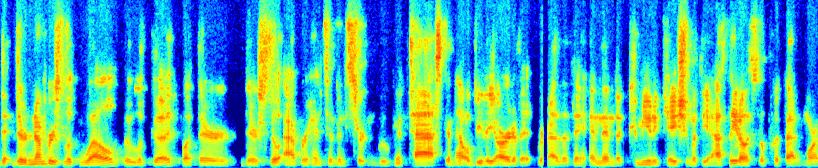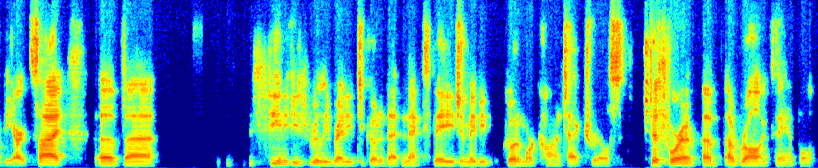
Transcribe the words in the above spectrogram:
th- their numbers look well, look good, but they're they're still apprehensive in certain movement tasks, and that will be the art of it rather than and then the communication with the athlete. I'll still put that more on the art side of uh, seeing if he's really ready to go to that next stage and maybe go to more contact drills. Just for a, a, a raw example.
